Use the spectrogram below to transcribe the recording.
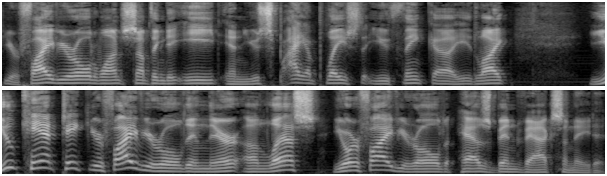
your five year old wants something to eat, and you spy a place that you think uh, he'd like. You can't take your five year old in there unless your five year old has been vaccinated.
